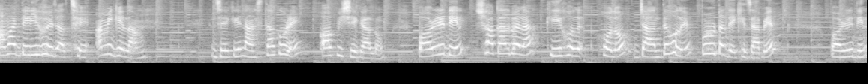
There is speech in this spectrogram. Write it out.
আমার দেরি হয়ে যাচ্ছে, আমি গেলাম। জেগে নাস্তা করে অফিসে গেল। পরের দিন সকালবেলা কি হলে হলো, জানতে হলে পুরোটা দেখে যাবেন। পরের দিন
